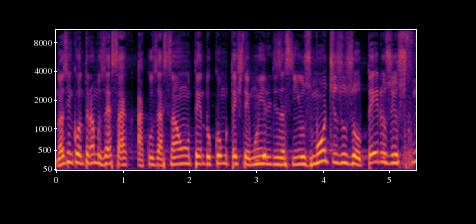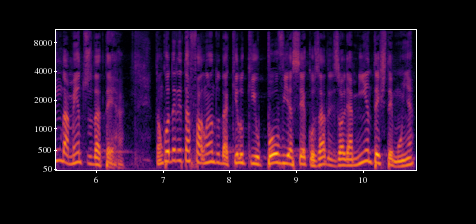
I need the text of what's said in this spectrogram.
nós encontramos essa acusação tendo como testemunho, ele diz assim: os montes, os outeiros e os fundamentos da terra. Então, quando ele está falando daquilo que o povo ia ser acusado, ele diz: olha, a minha testemunha,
